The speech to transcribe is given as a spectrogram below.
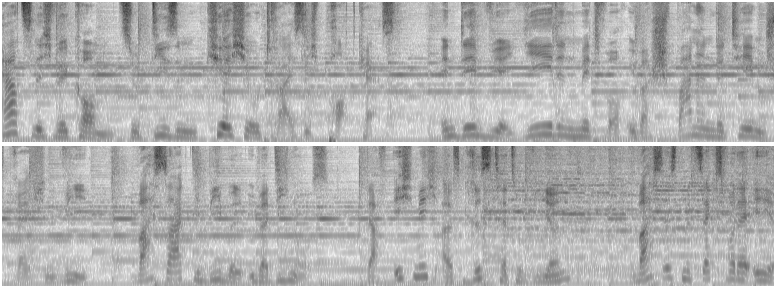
Herzlich willkommen zu diesem Kirche U30 Podcast, in dem wir jeden Mittwoch über spannende Themen sprechen wie Was sagt die Bibel über Dinos? Darf ich mich als Christ tätowieren? Was ist mit Sex vor der Ehe?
